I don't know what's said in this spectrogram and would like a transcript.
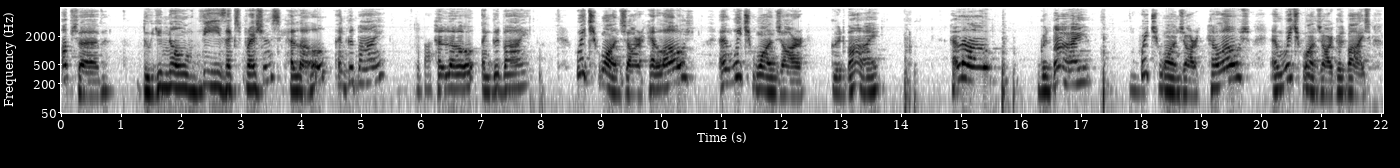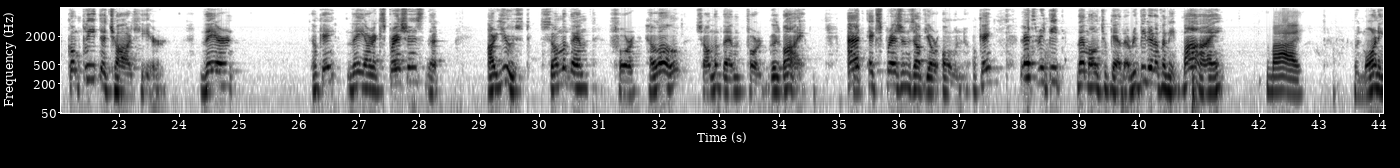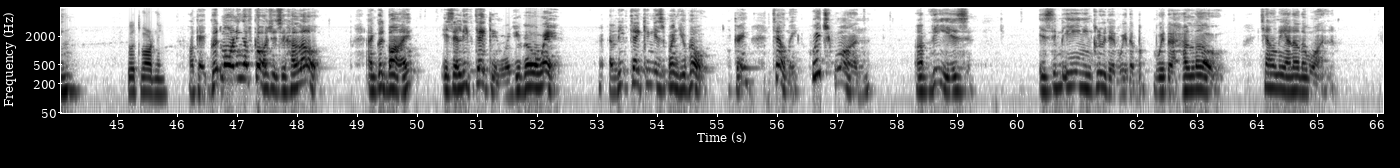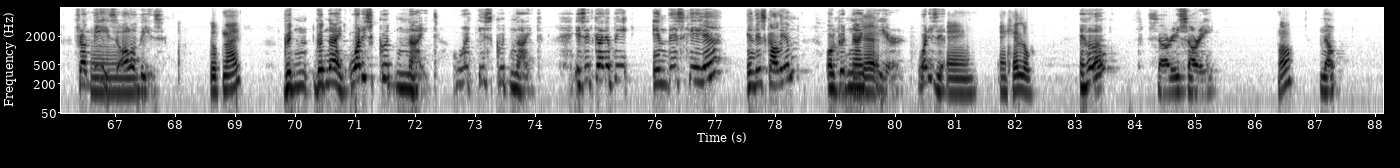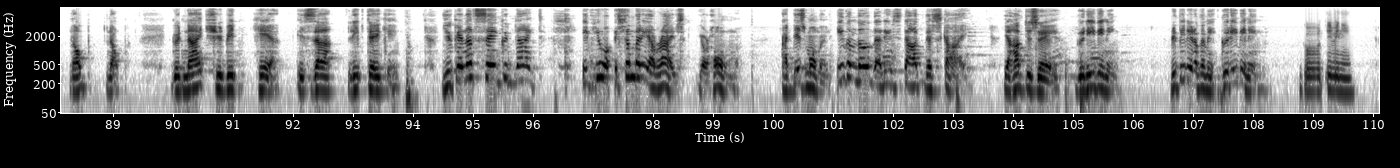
Observe. Do you know these expressions? Hello and goodbye. goodbye. Hello and goodbye. Which ones are hellos and which ones are goodbye? Hello, goodbye. Which ones are hellos and which ones are goodbyes? Complete the chart here. They're okay, they are expressions that are used. Some of them for hello, some of them for goodbye. Add expressions of your own, okay? Let's repeat them all together. Repeat it after me. Bye. Bye. Good morning. Good morning. Okay, good morning, of course, is a hello. And goodbye is a leave taking when you go away. A leave taking is when you go, okay? Tell me, which one of these is being included with a, with a hello? Tell me another one. From these, all of Mm. these. Good night. Good, good night. What is good night? What is good night? Is it going to be in this here, in this column, or good night Yeah. here? What is it? And, and hello. Eh, hello? Sorry, sorry. No? No. Nope. Nope. Good night should be here. It's a leave taking. You cannot say good night. If you if somebody arrives your home at this moment, even though that is dark the sky, you have to say good evening. Repeat it after me. Good evening. Good evening.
